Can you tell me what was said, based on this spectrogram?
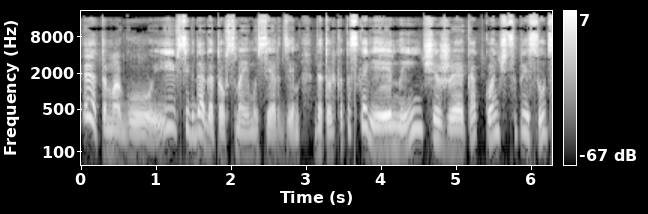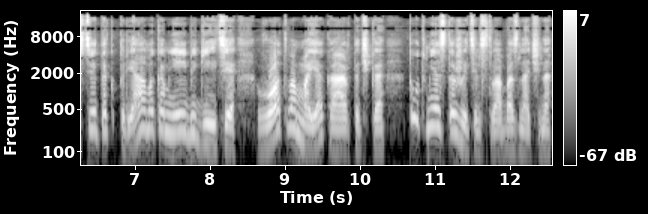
Это могу и всегда готов с моим усердием. Да только поскорее, нынче же, как кончится присутствие, так прямо ко мне и бегите. Вот вам моя карточка. Тут место жительства обозначено,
